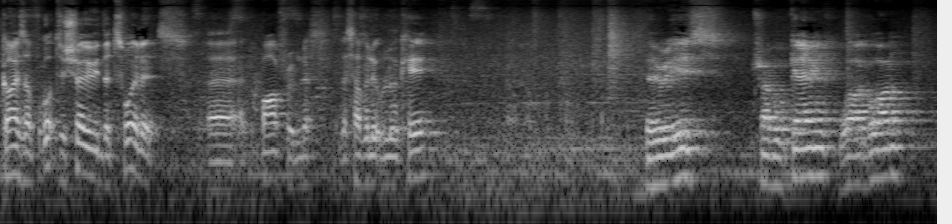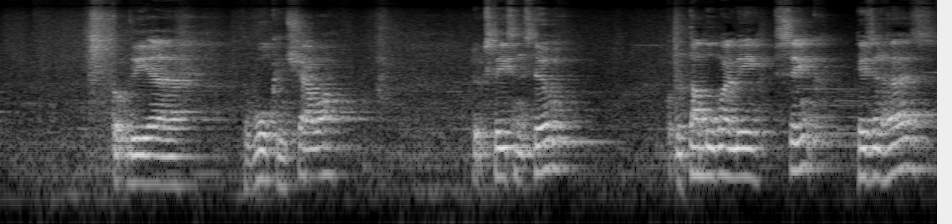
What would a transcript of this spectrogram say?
Guys, I forgot to show you the toilets uh, at the bathroom. Let's, let's have a little look here. There it is, travel gang, Wagwan. Got the, uh, the walk-in shower. Looks decent still. Got the double whammy sink, his and hers.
